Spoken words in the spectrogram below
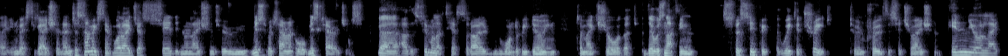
uh, investigation. And to some extent, what I just said in relation to miscarriage or miscarriages uh, are the similar tests that I would want to be doing to make sure that there was nothing specific that we could treat to improve the situation. In your late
